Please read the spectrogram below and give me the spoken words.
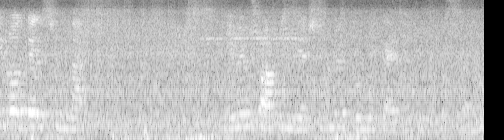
ఈరోజు తెలిసింది ఏమేమి షాపింగ్ చేసినాను ఇప్పుడు మీకు అయితే చూపిస్తాను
